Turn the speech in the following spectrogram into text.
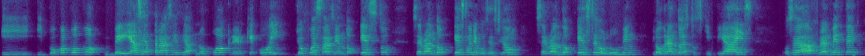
y, poco a poco veía hacia atrás y decía, no puedo creer que hoy yo pueda estar haciendo esto, cerrando esta negociación, cerrando este volumen, logrando estos KPIs. O sea, realmente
